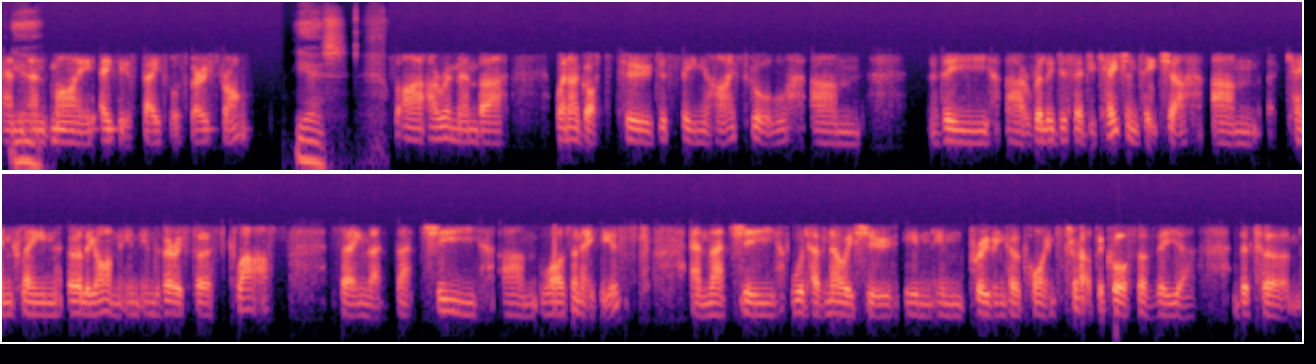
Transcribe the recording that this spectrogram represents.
and Yeah. and my atheist faith was very strong. Yes. So I, I remember when I got to to senior high school, um, the uh, religious education teacher um, came clean early on in, in the very first class, saying that that she um, was an atheist and that she would have no issue in, in proving her point throughout the course of the uh, the terms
